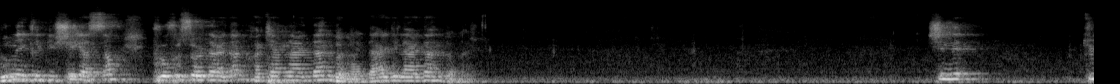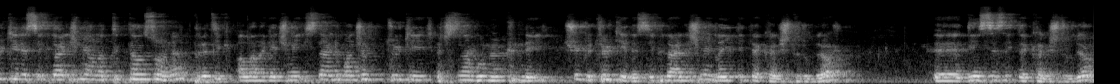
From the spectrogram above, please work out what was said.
Bununla ilgili bir şey yazsam profesörlerden, hakemlerden döner, dergilerden döner. Şimdi Türkiye'de sekülerleşmeyi anlattıktan sonra pratik alana geçmeyi isterdim ancak Türkiye açısından bu mümkün değil. Çünkü Türkiye'de sekülerleşme laiklikle karıştırılıyor. E, dinsizlikle karıştırılıyor.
